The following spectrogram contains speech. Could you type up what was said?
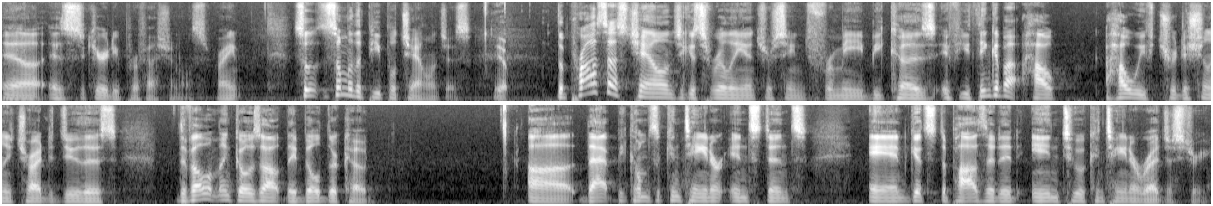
uh, as security professionals, right? So, some of the people challenges. Yep. The process challenge gets really interesting for me because if you think about how how we've traditionally tried to do this. Development goes out, they build their code. Uh, that becomes a container instance and gets deposited into a container registry.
